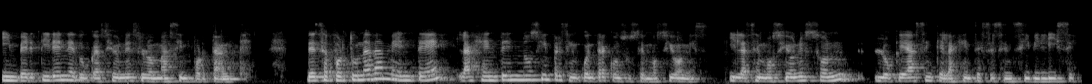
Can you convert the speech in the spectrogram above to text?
Invertir en educación es lo más importante. Desafortunadamente, la gente no siempre se encuentra con sus emociones y las emociones son lo que hacen que la gente se sensibilice.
